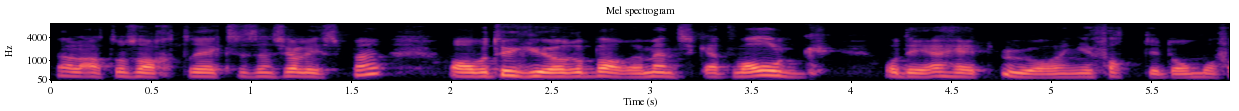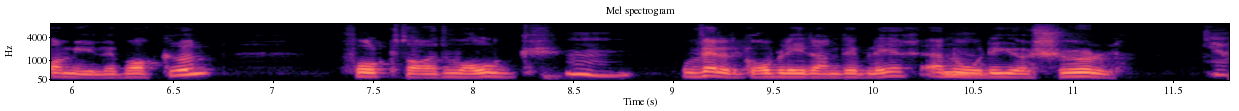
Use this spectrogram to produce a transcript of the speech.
jeg har lært om Sartre i eksistensialisme. Av og til gjør bare mennesket et valg. Og det er helt uavhengig fattigdom og familiebakgrunn. Folk tar et valg Mm. og velger å bli den de blir, er noe Mm. de gjør sjøl. Ja.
